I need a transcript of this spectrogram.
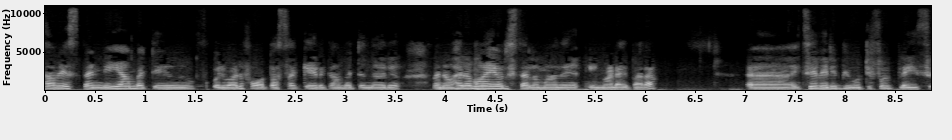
സമയം സ്പെൻഡ് ചെയ്യാൻ പറ്റിയ ഒരുപാട് ഫോട്ടോസൊക്കെ എടുക്കാൻ പറ്റുന്ന ഒരു മനോഹരമായ ഒരു സ്ഥലമാണ് ഈ Madayipara. It's a very beautiful place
